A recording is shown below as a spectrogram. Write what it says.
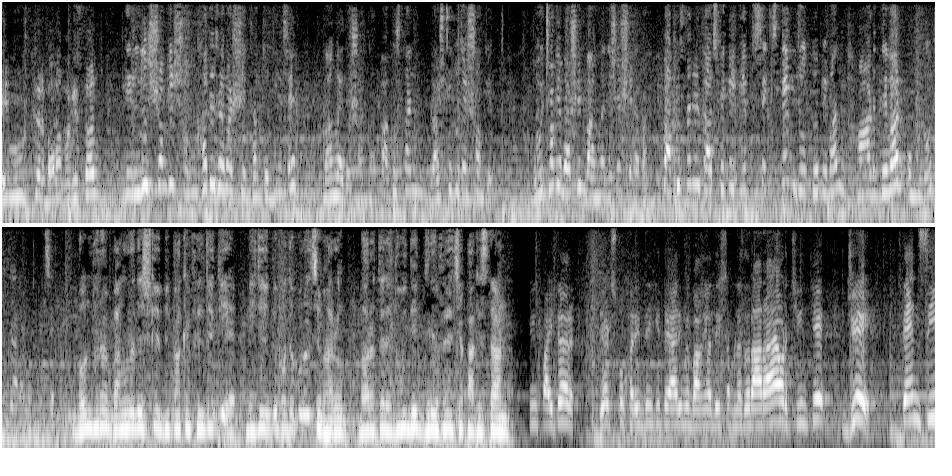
এই মুহূর্তের বাবা পাকিস্তান দিল্লির সঙ্গে সংঘাতে যাওয়ার সিদ্ধান্ত নিয়েছে বাংলাদেশ সরকার পাকিস্তান রাষ্ট্রদূতের সঙ্গে বৈঠকে বসেন বাংলাদেশের সেনাবাহিনী পাকিস্তানের কাছ থেকে এফ সিক্সটিন যুদ্ধ বিমান ধার দেওয়ার অনুরোধ জানানো হয়েছে বন্ধুরা বাংলাদেশকে বিপাকে ফেলতে গিয়ে নিজেই বিপদে পড়েছে ভারত ভারতের দুই দিক ঘিরে ফেলেছে পাকিস্তান फाइटर जेट्स को खरीदने की तैयारी में बांग्लादेश अब नजर आ रहा है और चीन के J ten C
